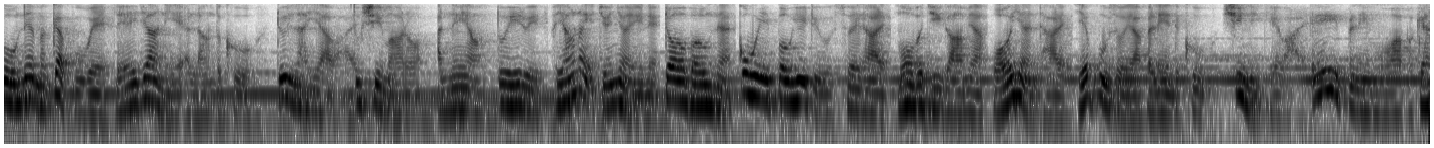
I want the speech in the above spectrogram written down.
ကိုနဲ့မကပ်ဘူးပဲလဲကျနေတဲ့အလောင်းတစ်ခုကိုတွေ့လိုက်ရပါတယ်သူရှိမှာတော့အနှင်းအောင်သွေးတွေဖျောင်းနိုင်အကျွမ်းကြံတွေနဲ့တော်ပုံနဲ့ကိုဝေပုံရိပ်တွေကိုဆွဲထားတဲ့မော်ပကြီးကားများဝေါ်ရန်ထားတဲ့ရက်ပူစော်ရပလင်တစ်ခုရှိနေခဲ့ပါတယ်အဲ့ဒီပလင်မော်ကပကံ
